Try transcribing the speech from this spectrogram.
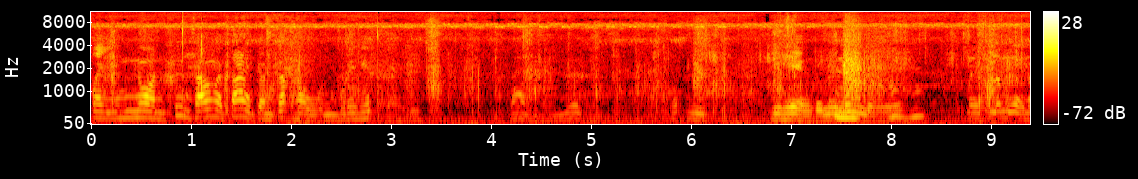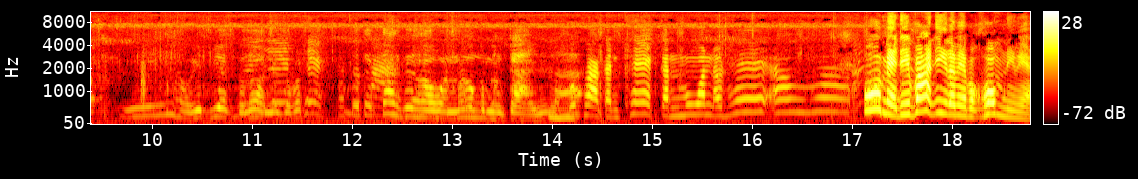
ไปนอนขึ้นเช้ามาตั้งกันกับเฮาบริเฮ็ดได้ตั้งเมื่อก็มีมีแห้งไปนิดนึงเลยไม่คนละเมื่อยเนาะอืม เฮาเฮ็ดเวียกตลอดเลยก็ว่าแต่แต่ตั้งคือเฮาอันออกกำลังกายนี่ล่ะพวกพากันแค่กันม่วนเอาแท้เอาว่าโอ้แม่ได้บ้านอีกแล้วแม่ผักคมนี่แม่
